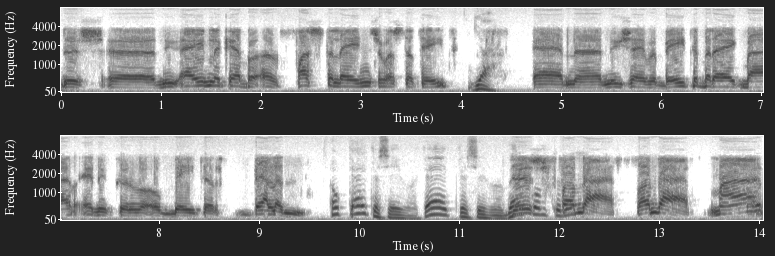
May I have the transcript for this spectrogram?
Dus eh, nu eindelijk hebben we een vaste lijn, zoals dat heet. Ja. En eh, nu zijn we beter bereikbaar en nu kunnen we ook beter bellen. Oh, kijk eens even, kijk eens even. Welkom dus terug. vandaar, vandaar. Maar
